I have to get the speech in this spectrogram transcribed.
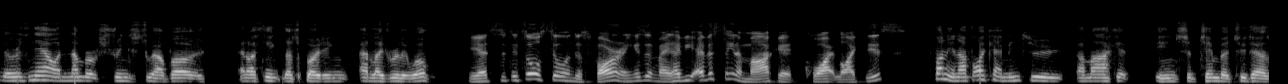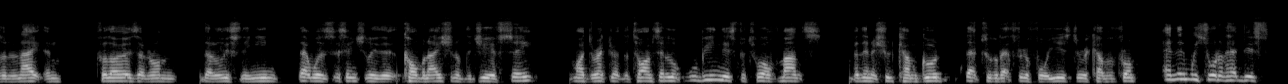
There is now a number of strings to our bow and I think that's boding Adelaide really well. Yeah, it's it's all cylinders firing, is it, mate? Have you ever seen a market quite like this? Funny enough, I came into a market in September 2008, and for those that are on that are listening in, that was essentially the culmination of the GFC. My director at the time said, "Look, we'll be in this for 12 months, but then it should come good." That took about three or four years to recover from, and then we sort of had this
